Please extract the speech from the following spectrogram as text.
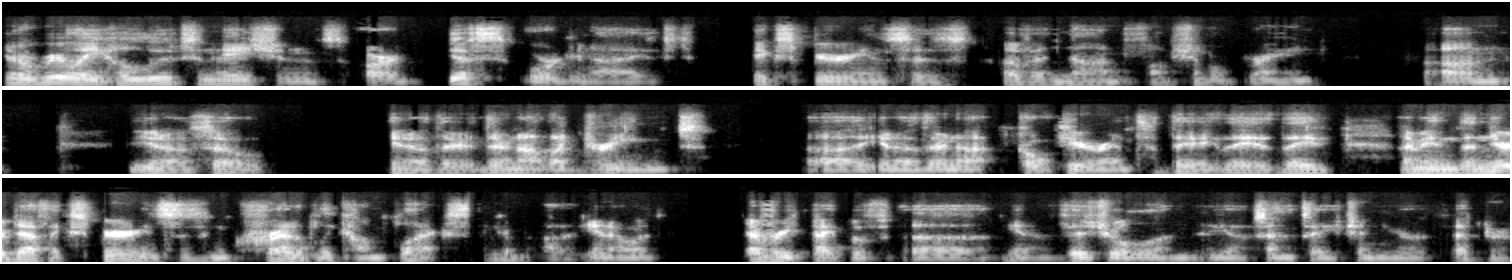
You know, really, hallucinations are disorganized experiences of a non-functional brain. Um, you know, so you know they're they're not like dreams. Uh, you know, they're not coherent. They they they. I mean, the near-death experience is incredibly complex. Think about it. You know, every type of uh, you know visual and you know sensation, you know, etc.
